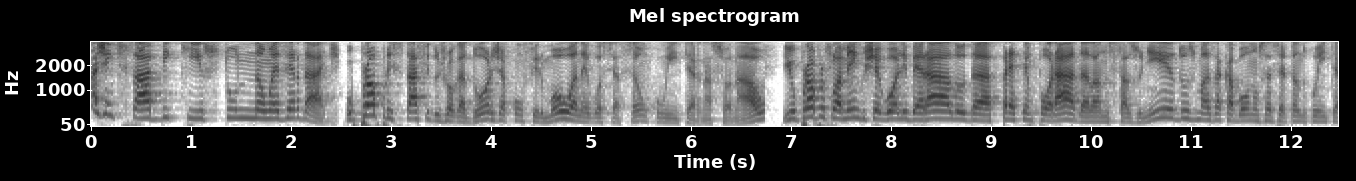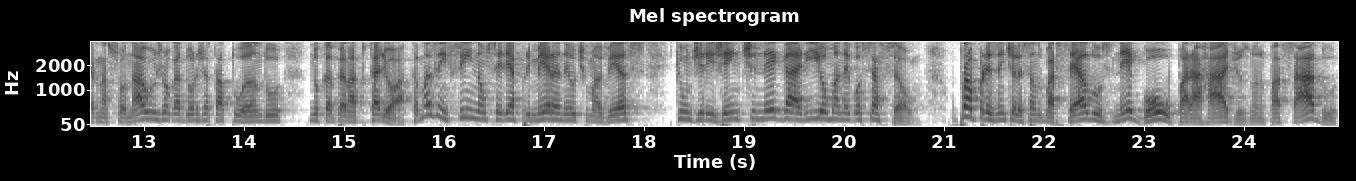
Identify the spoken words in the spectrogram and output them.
A gente sabe que isto não é verdade. O próprio staff do jogador já confirmou a negociação com o Internacional e o próprio Flamengo chegou a liberá-lo da pré-temporada lá nos Estados Unidos, mas acabou não se acertando com o Internacional e o jogador já está atuando no Campeonato Carioca. Mas enfim, não seria a primeira nem a última vez que um dirigente negaria uma negociação. O próprio presidente Alessandro Barcelos negou para rádios no ano passado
